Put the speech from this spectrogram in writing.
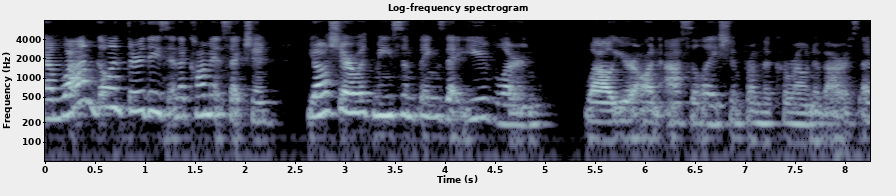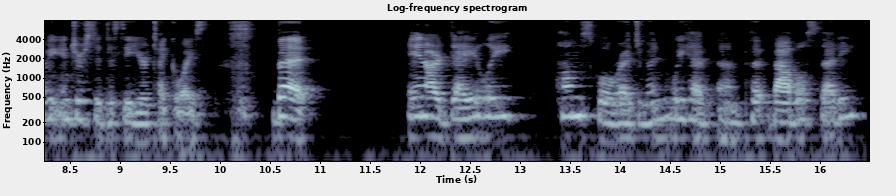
And um, while I'm going through these in the comment section, y'all share with me some things that you've learned while you're on isolation from the coronavirus. I'd be interested to see your takeaways. But in our daily homeschool regimen, we have um, put Bible study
